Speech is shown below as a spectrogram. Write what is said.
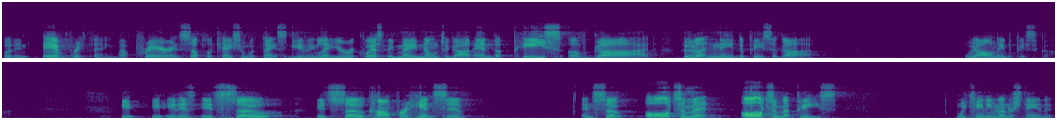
but in everything, by prayer and supplication with thanksgiving, let your requests be made known to God. And the peace of God. Who doesn't need the peace of God? We all need the peace of God. It, it, it is, it's, so, it's so comprehensive and so ultimate, ultimate peace. We can't even understand it.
